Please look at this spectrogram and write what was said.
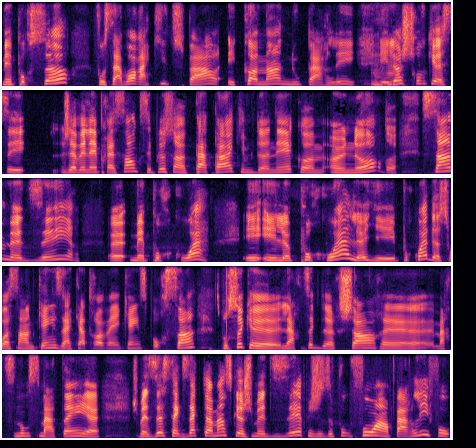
Mais pour ça, faut savoir à qui tu parles et comment nous parler. Et mm-hmm. là, je trouve que c'est j'avais l'impression que c'est plus un papa qui me donnait comme un ordre sans me dire euh, mais pourquoi? Et, le pourquoi, là, il est pourquoi de 75 à 95 C'est pour ça que l'article de Richard euh, Martineau ce matin, euh, je me disais, c'est exactement ce que je me disais. Puis je disais, faut, faut en parler. Il faut,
